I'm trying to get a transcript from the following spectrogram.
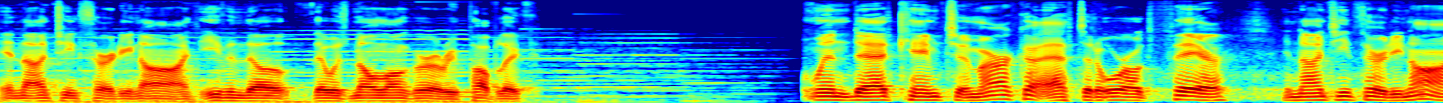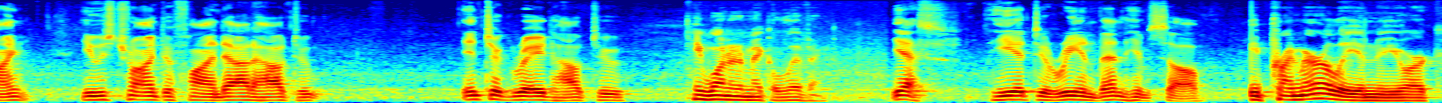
in 1939, even though there was no longer a republic. When Dad came to America after the World Fair in 1939, he was trying to find out how to integrate, how to... He wanted to make a living. Yes, he had to reinvent himself. He primarily in New York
